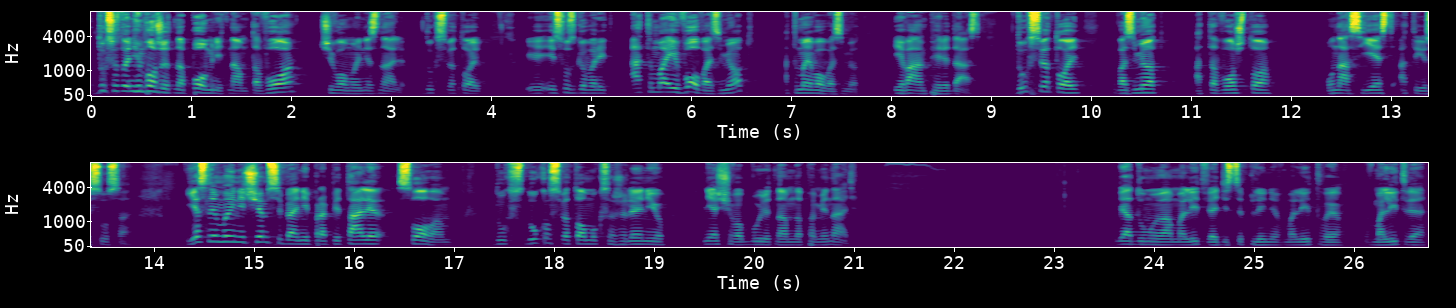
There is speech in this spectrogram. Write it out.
Дух Святой не может напомнить нам того, чего мы не знали. Дух Святой, Иисус говорит, от моего возьмет, от моего возьмет и вам передаст. Дух Святой возьмет от того, что у нас есть от Иисуса. Если мы ничем себя не пропитали Словом, Дух, Духу Святому, к сожалению, нечего будет нам напоминать. Я думаю о молитве, о дисциплине в молитве. В молитве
